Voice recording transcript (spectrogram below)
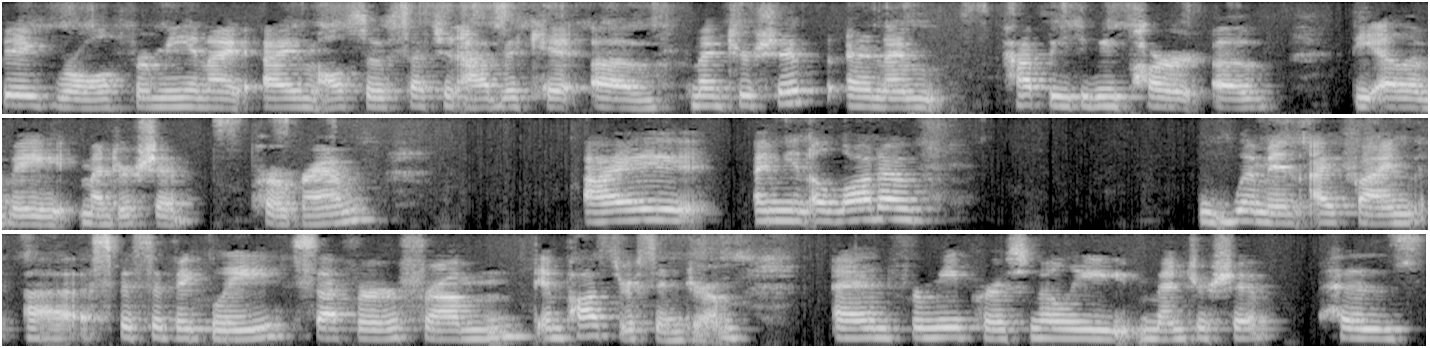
big role for me, and I, I'm also such an advocate of mentorship, and I'm happy to be part of the Elevate mentorship program. I I mean a lot of women I find uh, specifically suffer from imposter syndrome, and for me personally, mentorship has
